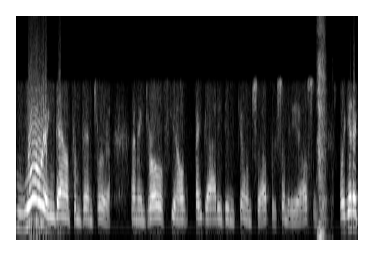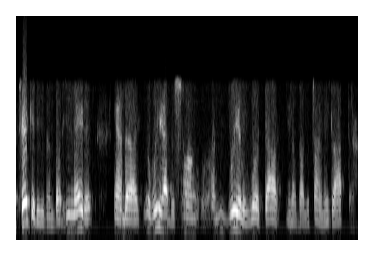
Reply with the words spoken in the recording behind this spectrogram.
roaring down from Ventura. I mean, drove, you know, thank God he didn't kill himself or somebody else and, or get a ticket even, but he made it. And uh, we had the song uh, really worked out, you know, by the time he got there.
